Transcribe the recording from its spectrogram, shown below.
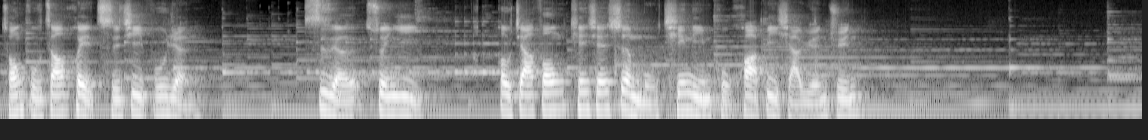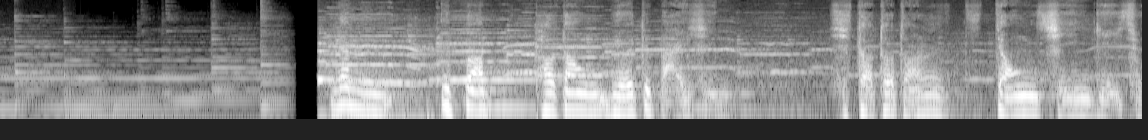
崇福昭惠慈济夫人，四儿顺义后加封天仙圣母清灵普化碧霞元君。咱一般普通庙的百姓是偷偷从忠心义出，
